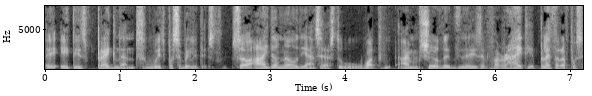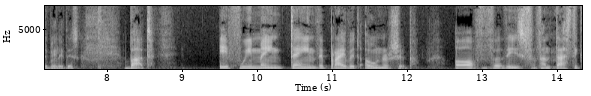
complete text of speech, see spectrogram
it is pregnant with possibilities. So I don't know the answer as to what I'm sure that there is a variety, a plethora of possibilities, but if we maintain the private ownership of uh, these fantastic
